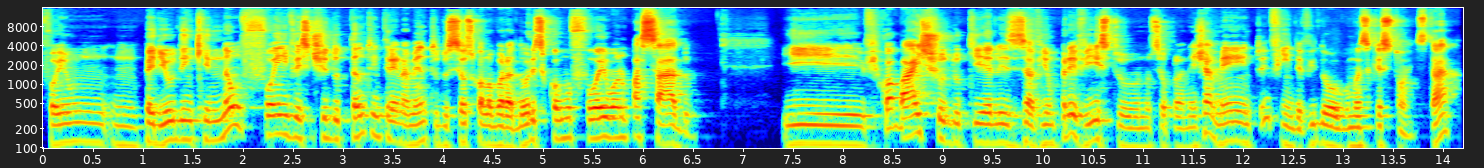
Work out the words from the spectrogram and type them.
foi um, um, período em que não foi investido tanto em treinamento dos seus colaboradores como foi o ano passado e ficou abaixo do que eles haviam previsto no seu planejamento, enfim, devido a algumas questões, tá?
